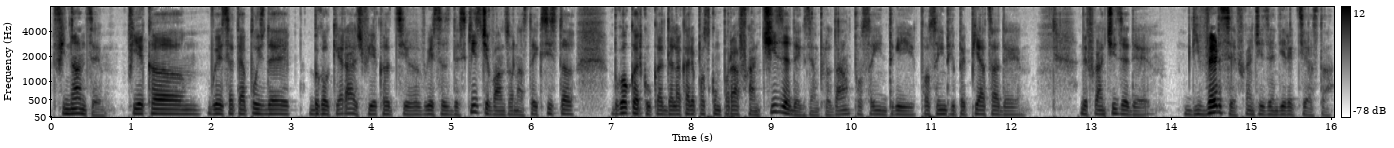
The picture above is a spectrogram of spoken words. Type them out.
finanțe, fie că vrei să te apuci de brokeraj, fie că ți vrei să-ți deschizi ceva în zona asta. Există broker cu care, de la care poți cumpăra francize, de exemplu, da? Poți să intri, poți să intri pe piața de, de francize de diverse francize în direcția asta.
